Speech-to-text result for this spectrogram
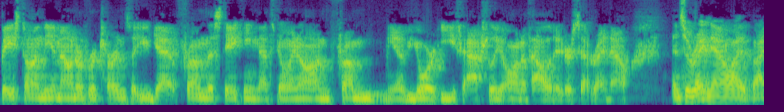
based on the amount of returns that you get from the staking that's going on from you know your ETH actually on a validator set right now. And so right now, I, I,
